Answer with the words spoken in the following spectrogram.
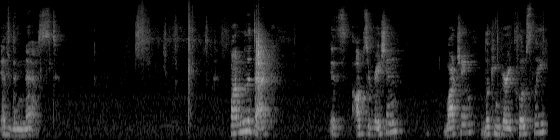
and the nest. Bottom of the deck is observation, watching, looking very closely.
